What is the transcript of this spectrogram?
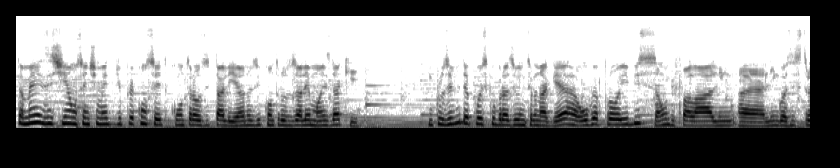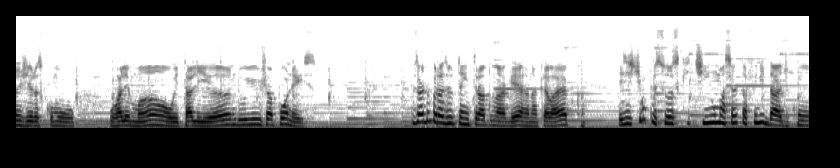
Também existia um sentimento de preconceito contra os italianos e contra os alemães daqui. Inclusive, depois que o Brasil entrou na guerra, houve a proibição de falar é, línguas estrangeiras como o alemão, o italiano e o japonês. Apesar do Brasil ter entrado na guerra naquela época, existiam pessoas que tinham uma certa afinidade com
